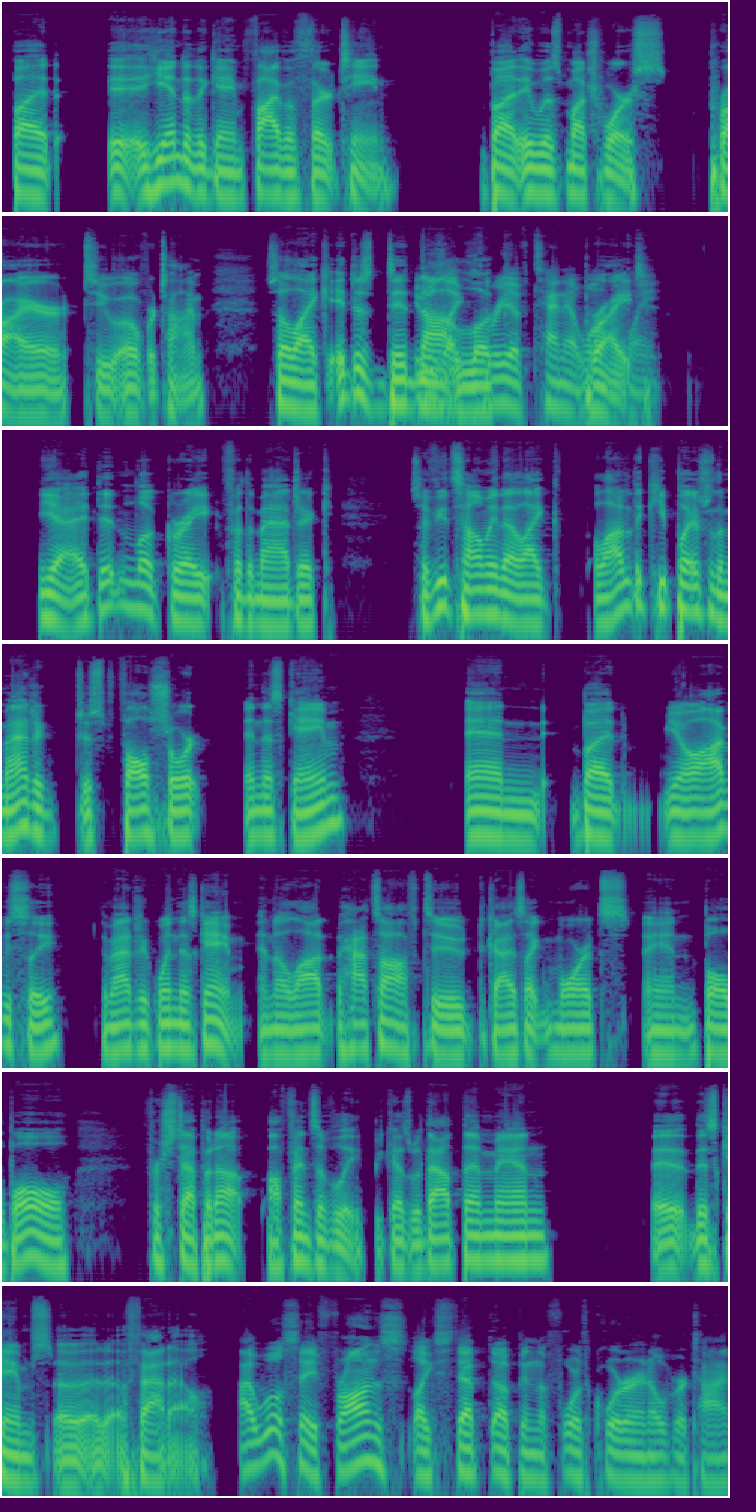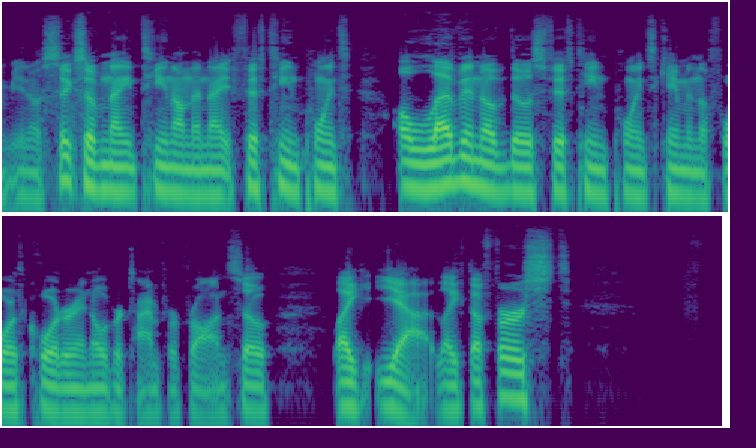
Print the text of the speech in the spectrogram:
but it, he ended the game five of thirteen. But it was much worse prior to overtime. So like, it just did not like look three of ten at one right. point. Yeah, it didn't look great for the Magic. So if you tell me that like a lot of the key players for the Magic just fall short in this game, and but you know obviously the Magic win this game. And a lot hats off to guys like Moritz and Bol Bol for stepping up offensively because without them, man, uh, this game's a, a, fat L. I will say Franz like stepped up in the fourth quarter and overtime. You know, six of nineteen on the night, fifteen points. Eleven of those fifteen points came in the fourth quarter in overtime for Franz. So, like, yeah, like the first,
